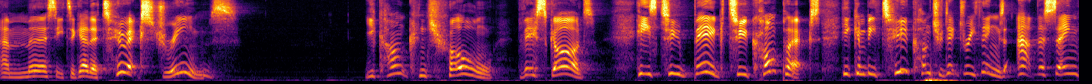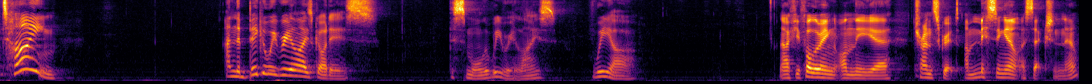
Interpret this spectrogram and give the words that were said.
and mercy together, two extremes. You can't control this God. He's too big, too complex. He can be two contradictory things at the same time. And the bigger we realize God is, the smaller we realize we are. Now, if you're following on the uh, transcript, I'm missing out a section now,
